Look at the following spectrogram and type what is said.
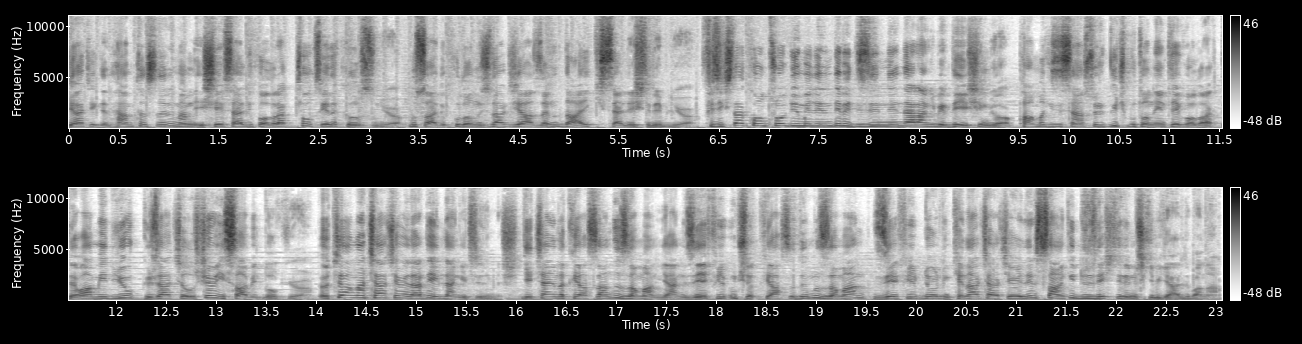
Gerçekten hem tasarım hem de işlevsellik olarak çok sayıda kılıf sunuyor. Bu sayede kullanıcılar cihazlarını daha iyi kişiselleştirebiliyor. Fiziksel kontrol düğmelerinde ve dizilimlerinde herhangi bir değişim yok. Parmak izi sensörü güç butonu entegre olarak devam ediyor, güzel çalışıyor ve isabetli okuyor. Öte yandan çerçeveler de elden geçirilmiş. Geçen yıla kıyaslandığı zaman yani Z Flip 3 ile kıyasladığımız zaman Z Flip 4'ün kenar çerçeveleri sanki düzleştirilmiş gibi geldi bana.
